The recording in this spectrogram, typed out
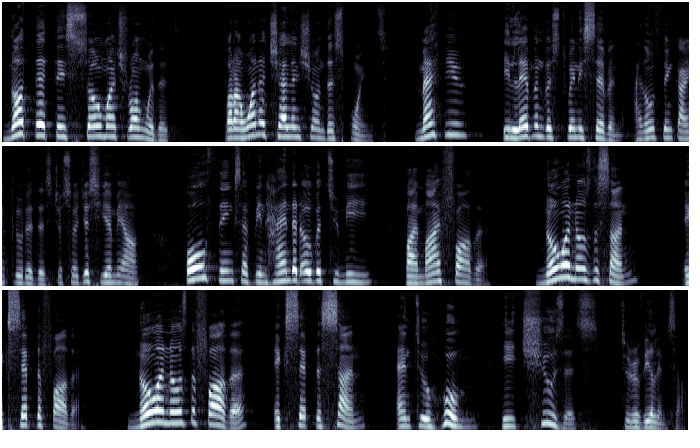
Not that there's so much wrong with it, but I want to challenge you on this point. Matthew 11, verse 27. I don't think I included this, just so just hear me out. All things have been handed over to me by my Father. No one knows the Son except the Father. No one knows the Father except the Son, and to whom he chooses to reveal himself.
